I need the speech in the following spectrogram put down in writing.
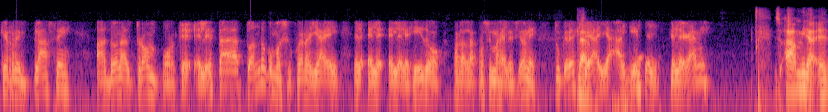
que reemplace a Donald Trump porque él está actuando como si fuera ya el, el, elegido para las próximas elecciones. ¿Tú crees que haya alguien que, le gane? Ah, mira, eh,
